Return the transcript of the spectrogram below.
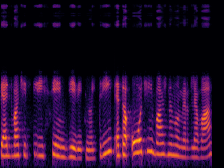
916-524-7903. Это очень важный номер для вас,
